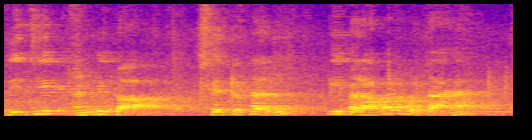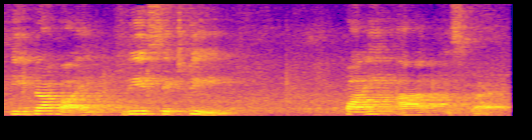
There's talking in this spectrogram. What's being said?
त्रिज्य खंड का क्षेत्रफल ये बराबर होता है theta by 360 pi R square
